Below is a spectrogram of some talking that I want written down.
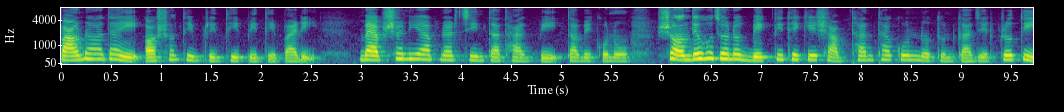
পাওনা আদায়ে অশান্তি বৃদ্ধি পেতে পারে। ব্যবসা নিয়ে আপনার চিন্তা থাকবে, তবে কোনো সন্দেহজনক ব্যক্তি থেকে সাবধান থাকুন, নতুন কাজের প্রতি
